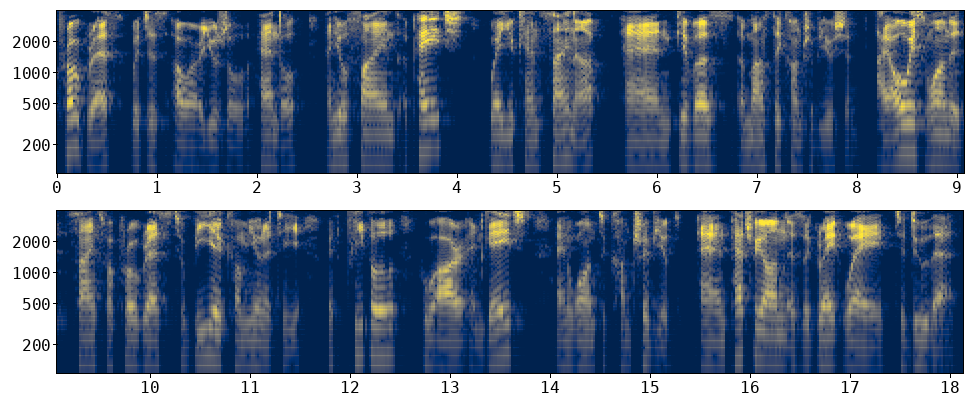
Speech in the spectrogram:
Progress, which is our usual handle, and you'll find a page where you can sign up and give us a monthly contribution. I always wanted Science for Progress to be a community with people who are engaged and want to contribute. And Patreon is a great way to do that.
